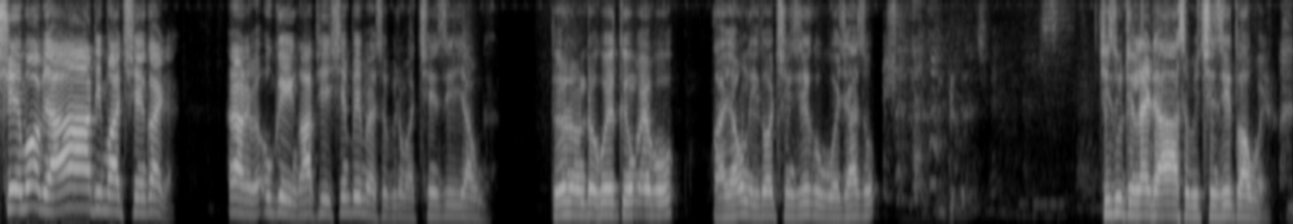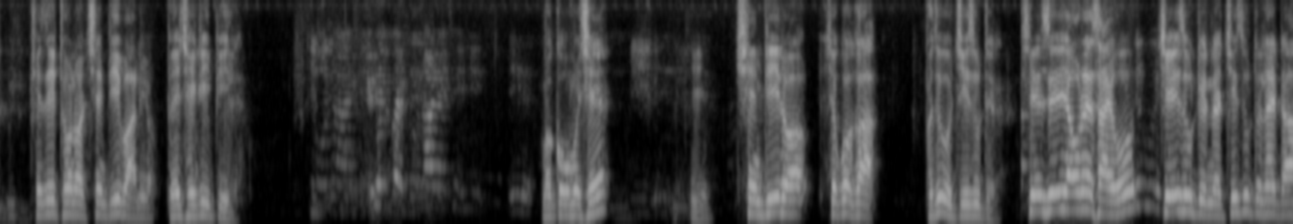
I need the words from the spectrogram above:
ရှင်ပေါ့ဗျာဒီမှာရှင်ကြိုက်တယ်အဲ့ဒါလည်းပဲ okay ငါဖြည့်ရှင်းပေးမယ်ဆိုပြီးတော့မှရှင်စည်းရောက်တယ်သွေးလုံးတုပ်ကွေးကင်းဝဲဖို့ငါရောက်နေတော့ရှင်စည်းကိုဝယ်ကြစို့ကျေးဇူးတင်လိုက်တာဆိုပြီးရှင်စည်းသွားဝယ်ရှင်စည်းထုံးတော့ရှင်ပြေးပါလေတော့ဘယ်ချိန်ထိပြေးလဲမကုံမချင်းရှင်ပြေးတော့ရက်ွက်ကဘသူ့ကိုကျေးဇူးတင်တယ် ချင်းစေးရောက်တဲ့ဆိုင်ကိုကျေးဇူးတင်တယ်ကျေးဇူးတင်လိုက်တာ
